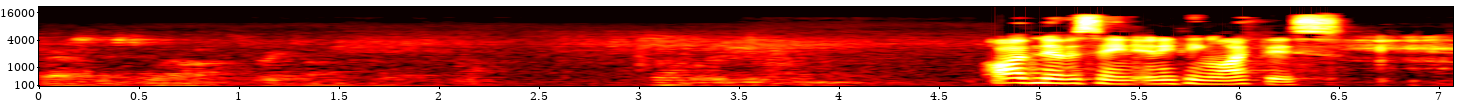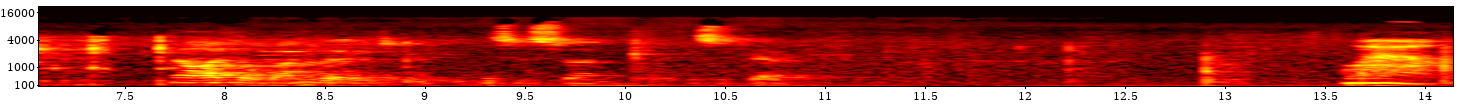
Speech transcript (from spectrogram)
capacity is two and a half, three ton. I've never seen anything like this. No, I thought Bundaberg was good. This is, um, this is better. Wow.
